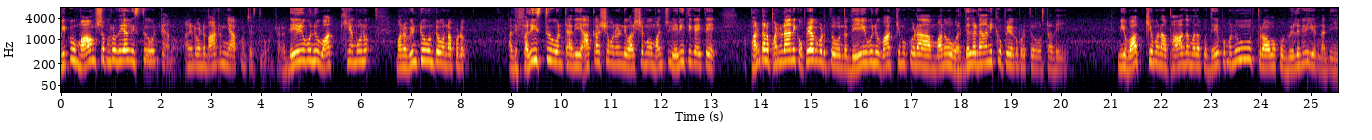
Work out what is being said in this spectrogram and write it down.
మీకు మాంసపు హృదయాలను ఇస్తూ ఉంటాను అనేటువంటి మాటను జ్ఞాపకం చేస్తూ ఉంటాడు దేవుని వాక్యమును మనం వింటూ ఉంటూ ఉన్నప్పుడు అది ఫలిస్తూ ఉంటుంది. ఆకాశము నుండి వర్షము మంచు ఏ రీతిగా అయితే పంటలు పండడానికి ఉపయోగపడుతూ ఉందో దేవుని వాక్యము కూడా మనం వర్దిల్లడానికి ఉపయోగపడుతూ ఉంటుంది. నీ వాక్యము నా పాదములకు దీపమును త్రోవకు వెలుగై ఉన్నది.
